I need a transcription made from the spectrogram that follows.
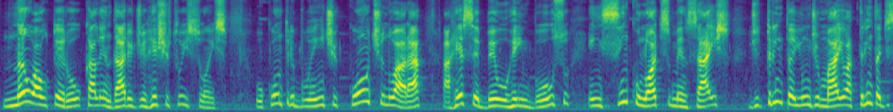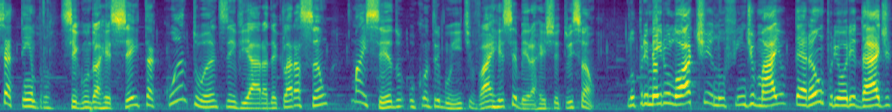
não alterou o calendário de restituições. O contribuinte continuará a receber o reembolso em cinco lotes mensais de 31 de maio a 30 de setembro. Segundo a Receita, quanto antes enviar a declaração, mais cedo o contribuinte vai receber a restituição. No primeiro lote, no fim de maio, terão prioridade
